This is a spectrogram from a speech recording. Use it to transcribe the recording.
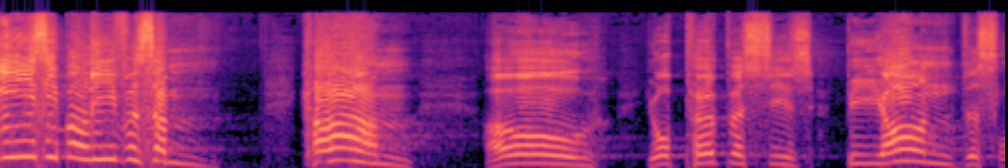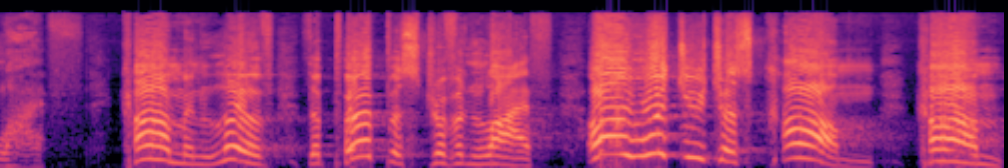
easy believism. Come, Oh, your purpose is beyond this life. Come and live the purpose driven life. Oh, would you just come? Come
